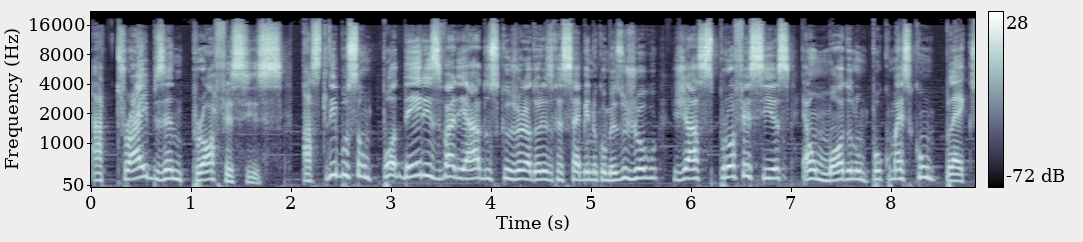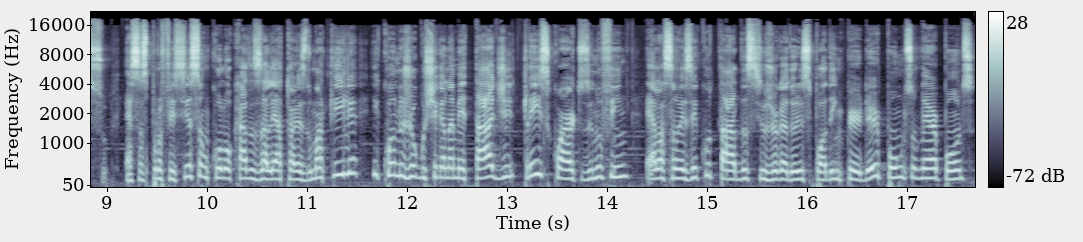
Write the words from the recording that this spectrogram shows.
a Tribes and Prophecies. As tribos são poderes variados que os jogadores recebem no começo do jogo, já as profecias é um módulo um pouco mais complexo. Essas profecias são colocadas aleatórias numa trilha e quando o jogo chega na metade, 3 quartos e no fim, elas são executadas e os jogadores podem perder pontos ou ganhar pontos,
